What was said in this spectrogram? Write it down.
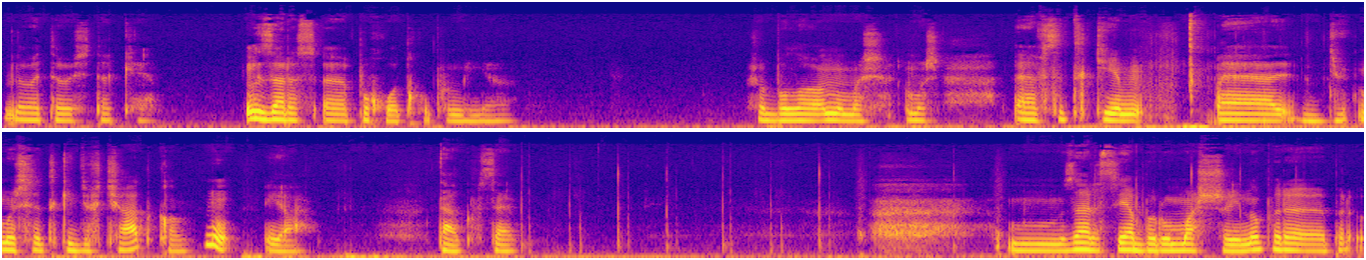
Давайте ось таке. І зараз е, походку поміняю. Щоб було, ну, ми ж, ми ж е, все-таки, е, ми ж все-таки дівчатка. Ну, я. Так, все. М, Зараз я беру машину, пере, пере-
